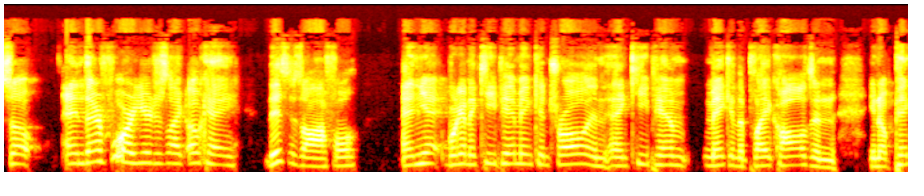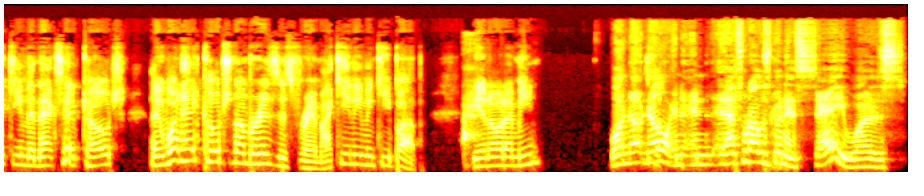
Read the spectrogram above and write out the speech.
So and therefore you're just like, okay, this is awful. And yet we're gonna keep him in control and, and keep him making the play calls and you know picking the next head coach. And what head coach number is this for him? I can't even keep up. You know what I mean? Well, no, no, and, and that's what I was gonna say was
